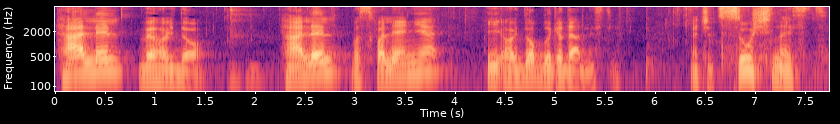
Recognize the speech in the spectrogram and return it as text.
Халель вегойдо. Халель – восхваление и ойдо – благодарности. Значит, сущность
